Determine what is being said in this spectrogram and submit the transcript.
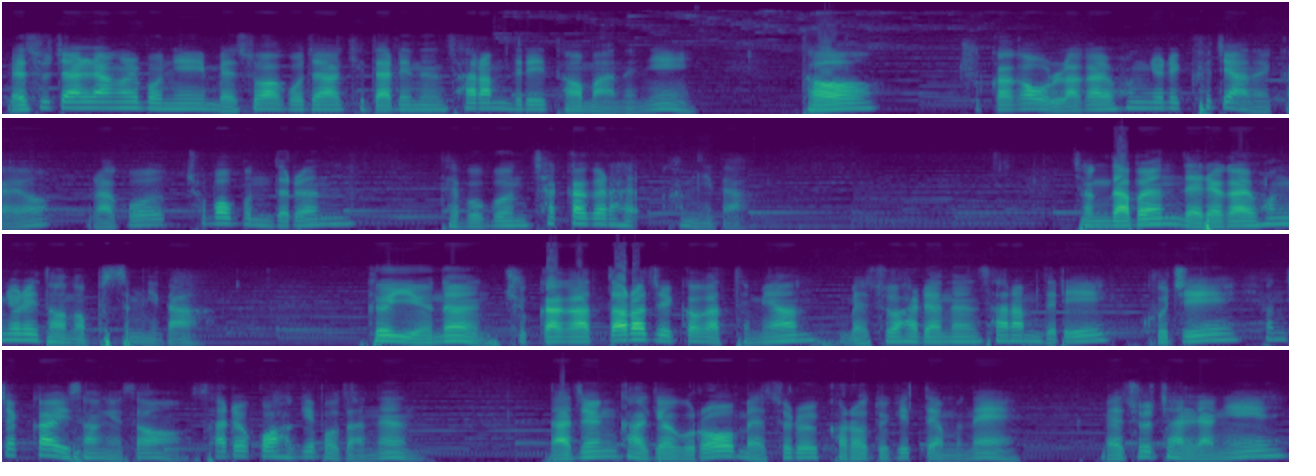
매수 잔량을 보니 매수하고자 기다리는 사람들이 더 많으니 더 주가가 올라갈 확률이 크지 않을까요? 라고 초보분들은 대부분 착각을 합니다. 정답은 내려갈 확률이 더 높습니다. 그 이유는 주가가 떨어질 것 같으면 매수하려는 사람들이 굳이 현재가 이상에서 사려고 하기보다는 낮은 가격으로 매수를 걸어두기 때문에 매수 잔량이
